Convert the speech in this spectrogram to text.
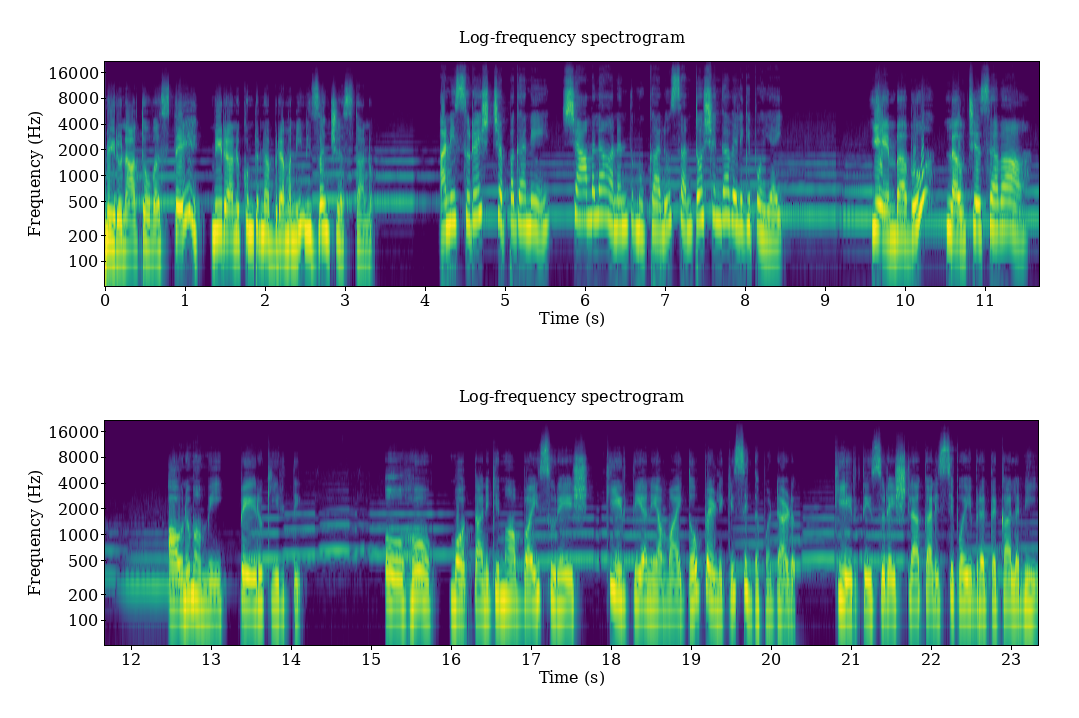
మీరు నాతో వస్తే మీరు అనుకుంటున్న భ్రమని నిజం చేస్తాను. అని సురేష్ చెప్పగానే శ్యామల అనంత్ ముఖాలు సంతోషంగా వెలిగిపోయాయి. ఏం బాబు? లవ్ చేసావా అవును మమ్మీ పేరు కీర్తి. ఓహో మొత్తానికి మా అబ్బాయి సురేష్ కీర్తి అనే అమ్మాయితో పెళ్ళికి సిద్ధపడ్డాడు. కీర్తి సురేష్లా కలిసిపోయి బ్రతకాలని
